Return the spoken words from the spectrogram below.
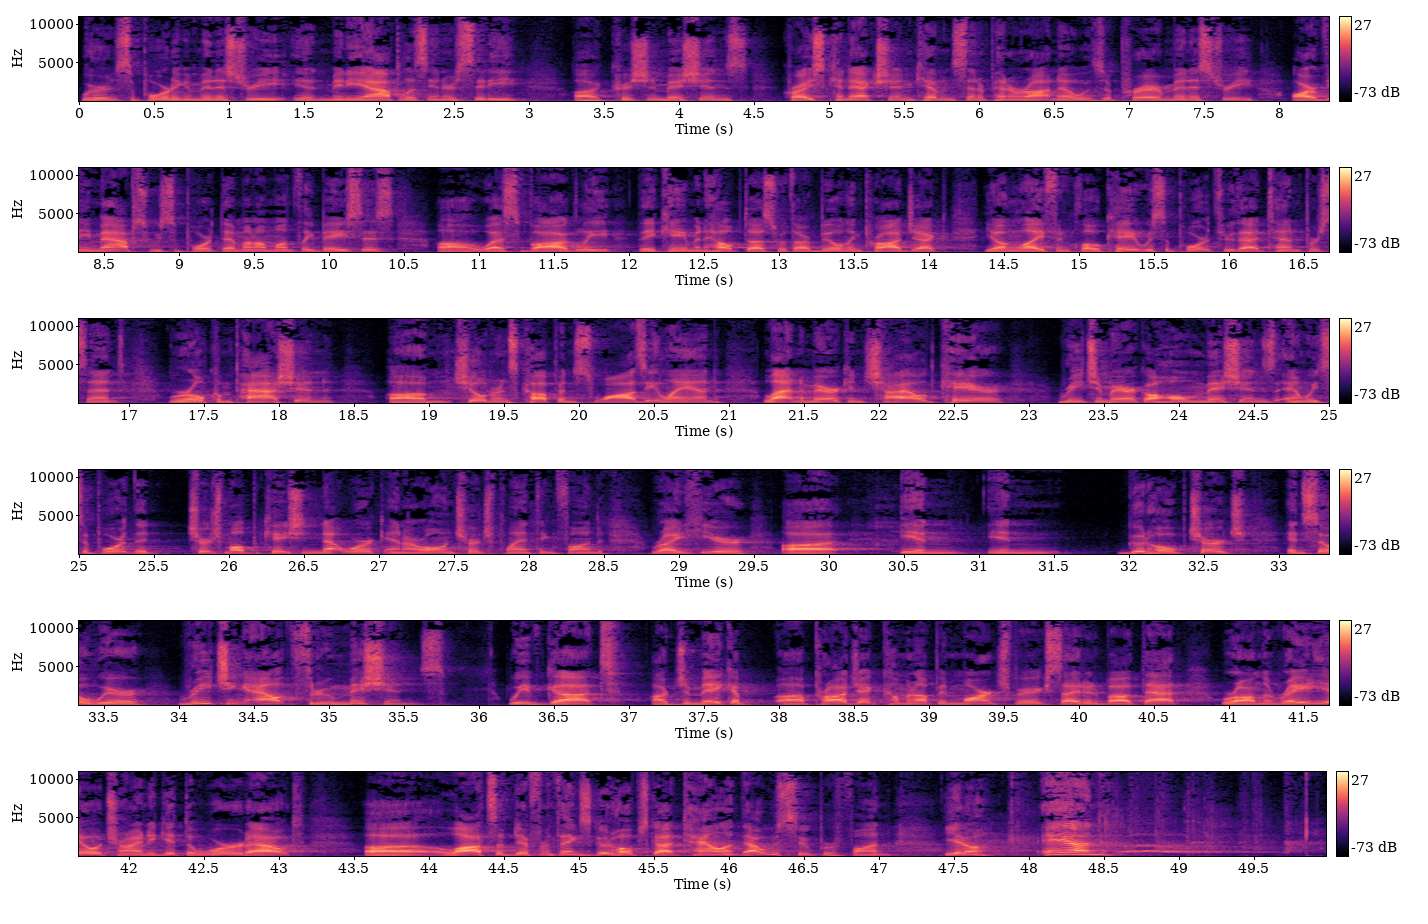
We're supporting a ministry in Minneapolis, inner city uh, Christian Missions, Christ Connection, Kevin Senapenaratna was a prayer ministry. RV Maps, we support them on a monthly basis. Uh, West Vogley, they came and helped us with our building project. Young Life in Cloquet, we support through that 10%. Rural Compassion, um, Children's Cup in Swaziland, Latin American Child Care, Reach America Home Missions, and we support the Church Multiplication Network and our own church planting fund right here uh, in, in Good Hope Church. And so we're reaching out through missions. We've got our Jamaica uh, project coming up in March. Very excited about that. We're on the radio trying to get the word out. Uh, lots of different things. Good Hope's Got Talent. That was super fun, you know. And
